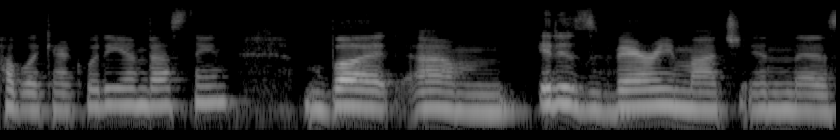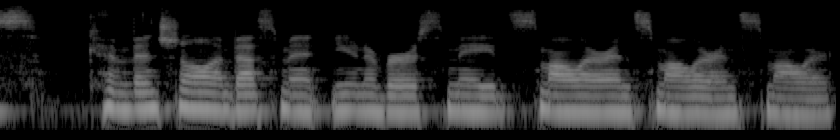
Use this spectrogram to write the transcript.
public equity investing, but um, it is very much in this conventional investment universe made smaller and smaller and smaller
